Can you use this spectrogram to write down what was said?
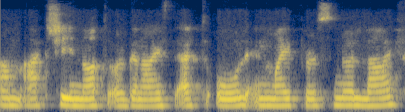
I'm actually not organized at all in my personal life.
